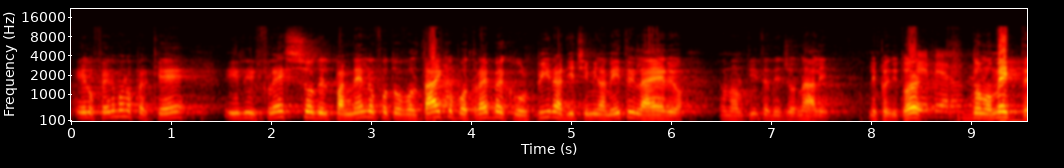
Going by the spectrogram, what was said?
e lo fermano perché il riflesso del pannello fotovoltaico potrebbe colpire a 10.000 metri l'aereo, è una notizia dei giornali, l'imprenditore Sì, non lo mette,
